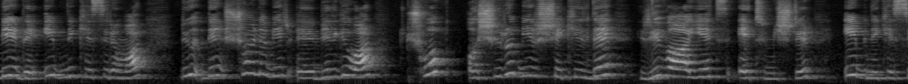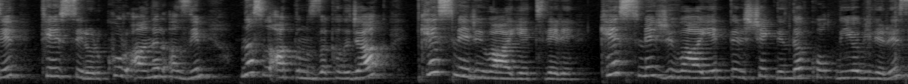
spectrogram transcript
Bir de İbni Kesir'in var. De şöyle bir e, bilgi var. Çok aşırı bir şekilde rivayet etmiştir. İbni Kesir Tefsirul Kur'anil Azim nasıl aklımızda kalacak? Kesme rivayetleri, kesme rivayetleri şeklinde kodlayabiliriz.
